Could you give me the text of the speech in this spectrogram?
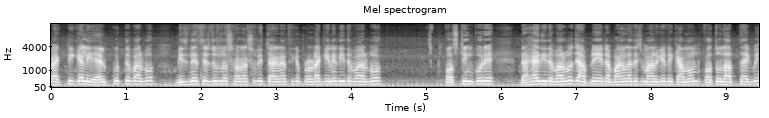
প্র্যাকটিক্যালি হেল্প করতে পারব। বিজনেসের জন্য সরাসরি চায়না থেকে প্রোডাক্ট এনে দিতে পারব। কস্টিং করে দেখাই দিতে পারব যে আপনি এটা বাংলাদেশ মার্কেটে কেমন, কত লাভ থাকবে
